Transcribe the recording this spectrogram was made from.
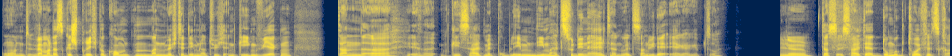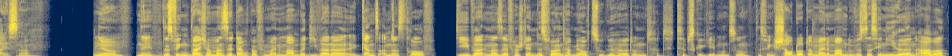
Und wenn man das Gespräch bekommt, man möchte dem natürlich entgegenwirken, dann äh, gehst du halt mit Problemen niemals zu den Eltern, weil es dann wieder Ärger gibt. So. Ja, Das ist halt der dumme Teufelskreis, ne? ja, nee. Deswegen war ich auch mal sehr dankbar für meine Mom, weil die war da ganz anders drauf. Die war immer sehr verständnisvoll und hat mir auch zugehört und hat Tipps gegeben und so. Deswegen schau dort an meine Mom. Du wirst das hier nie hören, aber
